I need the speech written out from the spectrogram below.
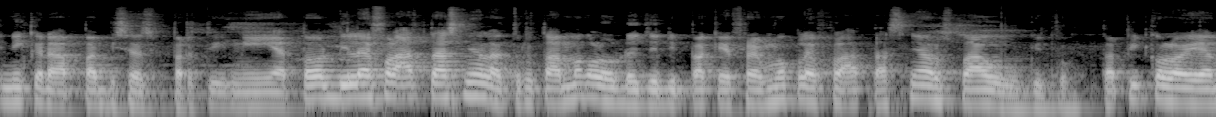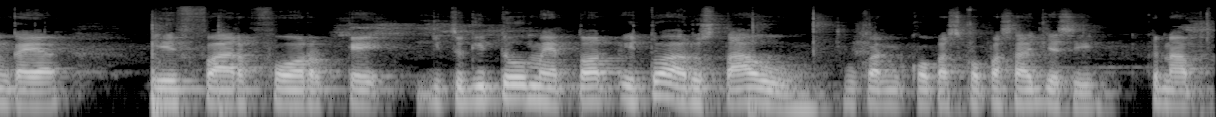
ini kenapa bisa seperti ini? Atau di level atasnya lah terutama kalau udah jadi pakai framework level atasnya harus tahu gitu. Tapi kalau yang kayak if var for kayak gitu-gitu metode itu harus tahu. Bukan kopas-kopas aja sih. Kenapa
